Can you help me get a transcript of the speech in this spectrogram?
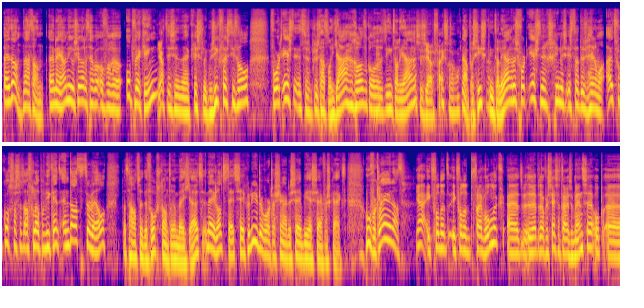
Uh, dan, Nathan, uh, naar jouw nieuws. Je wil het hebben over uh, Opwekking. Ja. Dat is een christelijk muziekfestival. Voor het eerst, het bestaat al jaren geloof ik, al hm. tientallen jaren. Sinds de jaren 50 al. Nou, precies, tientallen jaren. Dus voor het eerst in de geschiedenis is dat dus helemaal uitverkocht, was het afgelopen weekend. En dat terwijl, dat haalt de Volkskrant er een beetje uit, Nederland steeds seculierder wordt als je naar de CBS-cijfers kijkt. Hoe verklaar je dat? Ja, ik vond het, ik vond het vrij wonderlijk. Uh, we hebben het over 60.000 mensen op uh,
